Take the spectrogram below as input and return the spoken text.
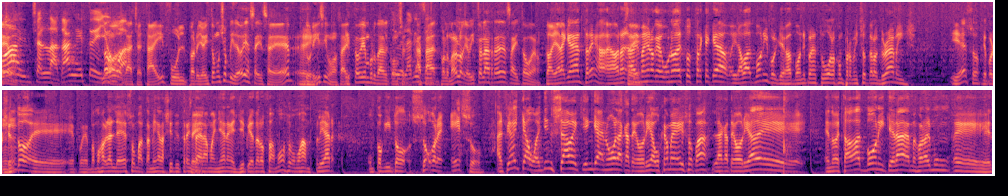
uno, ah, el charlatán este de No, Yoba. Nacho, está ahí full, pero yo he visto muchos videos y se, se ve Sí. durísimo. Se ha visto bien brutal el concierto. verdad que Hasta, sí. Por lo menos lo que he visto en las redes se ha visto bueno. Todavía le quedan tres. Ahora Sí. ahora imagino que uno de estos tres que queda irá Bad Bunny porque Bad Bunny pues estuvo los compromisos de los Grammys. Y eso, que por cierto, eh, eh, pues vamos a hablar de eso ma- también a las 7 y 30 Sí. de la mañana en el GPS de los famosos. Vamos a ampliar un poquito sobre eso. Al fin y al cabo, ¿alguien sabe quién ganó la categoría? Búscame eso, pa. La categoría de. En donde estaba Bad Bunny, que era el mejor álbum eh,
